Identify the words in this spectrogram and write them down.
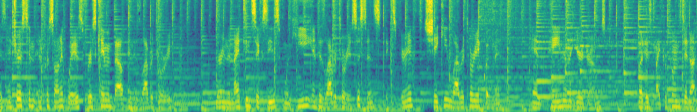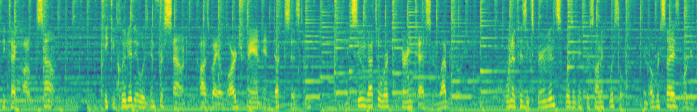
His interest in infrasonic waves first came about in his laboratory during the 1960s when he and his laboratory assistants experienced shaking laboratory equipment and pain in the eardrums, but his microphones did not detect audible sound. He concluded it was infrasound caused by a large fan and duct system and soon got to work preparing tests in the laboratory. One of his experiments was an infrasonic whistle, an oversized organ.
